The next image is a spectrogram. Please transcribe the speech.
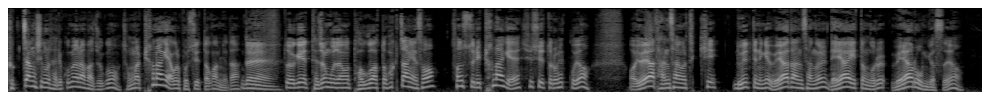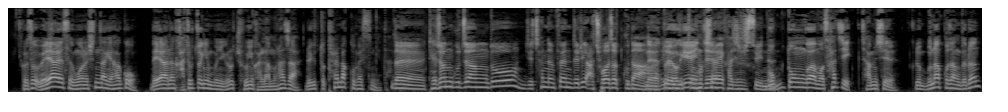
극장식으로 자리 꾸며놔 가지고 정말 편하게 야구를 볼 수 있다고 합니다. 네. 또 여기 대전구장은 더구가 또 확장해서 선수들이 편하게 쉴 수 있도록 했고요. 어, 외야 단상을 특히 눈에 띄는 게 외야 단상을 내야에 있던 거를 외야로 옮겼어요. 그래서 외야에서 응원을 신나게 하고 내야는 가족적인 분위기로 조용히 관람을 하자 이렇게 또 탈바꿈했습니다. 네. 대전구장도 이제 찾는 팬들이 아, 좋아졌구나. 네, 또 여기에 이제 가질 수 있는. 목동과 뭐 사직, 잠실 그리고 문학구장들은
